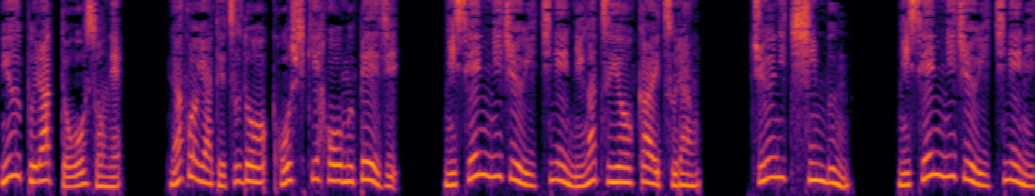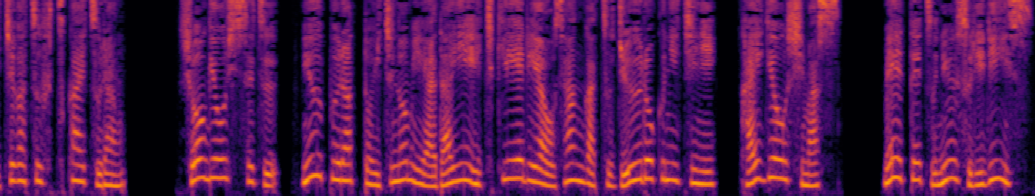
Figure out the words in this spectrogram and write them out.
ニュープラット大曽根。名古屋鉄道公式ホームページ。2021年2月8日閲覧。中日新聞。2021年1月2日閲覧。商業施設、ニュープラット一宮第一期エリアを3月16日に開業します。名鉄ニュースリリース、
